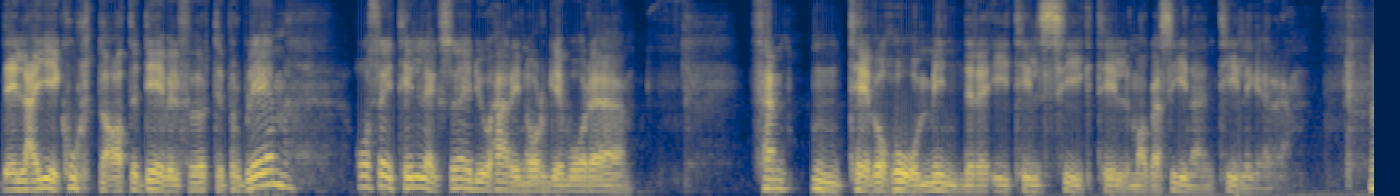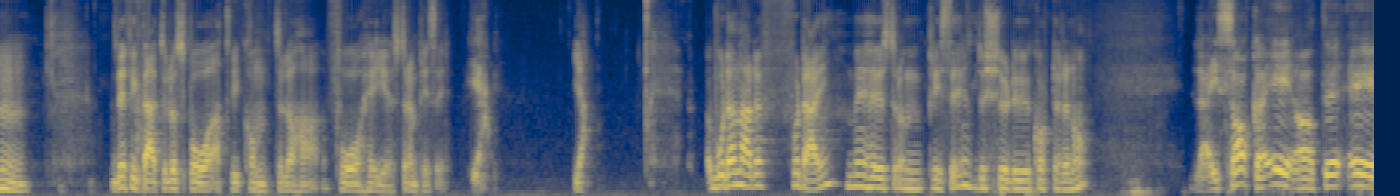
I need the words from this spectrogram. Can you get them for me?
det leier i korta at det vil føre til problem. Og så i tillegg så er det jo her i Norge vært 15 TWh mindre i tilsig til magasinene enn tidligere. Mm. Det fikk deg til å spå at vi kom til å ha, få høye strømpriser? Ja. ja. Hvordan er det for deg med høye strømpriser? Dusjer du kortere nå? Nei, saka er at jeg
